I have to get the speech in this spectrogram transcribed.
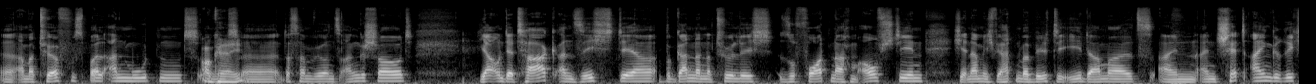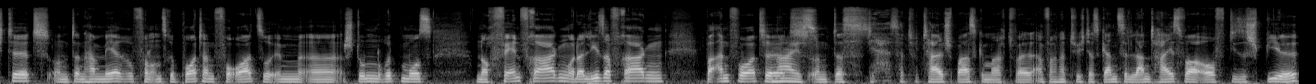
äh, Amateurfußball anmutend. Okay. Und äh, das haben wir uns angeschaut. Ja, und der Tag an sich, der begann dann natürlich sofort nach dem Aufstehen. Ich erinnere mich, wir hatten bei Bild.de damals einen, einen Chat eingerichtet und dann haben mehrere von uns Reportern vor Ort so im äh, Stundenrhythmus noch Fanfragen oder Leserfragen beantwortet. Nice. Und das, ja, es hat total Spaß gemacht, weil einfach natürlich das ganze Land heiß war auf dieses Spiel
